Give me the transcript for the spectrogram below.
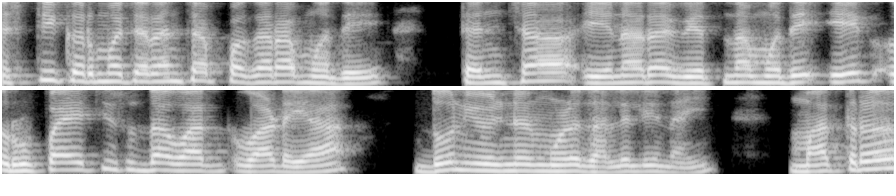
एस टी कर्मचाऱ्यांच्या पगारामध्ये त्यांच्या येणाऱ्या वेतनामध्ये एक रुपयाची सुद्धा वाढ वाढ या दोन योजनांमुळे झालेली नाही. मात्र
